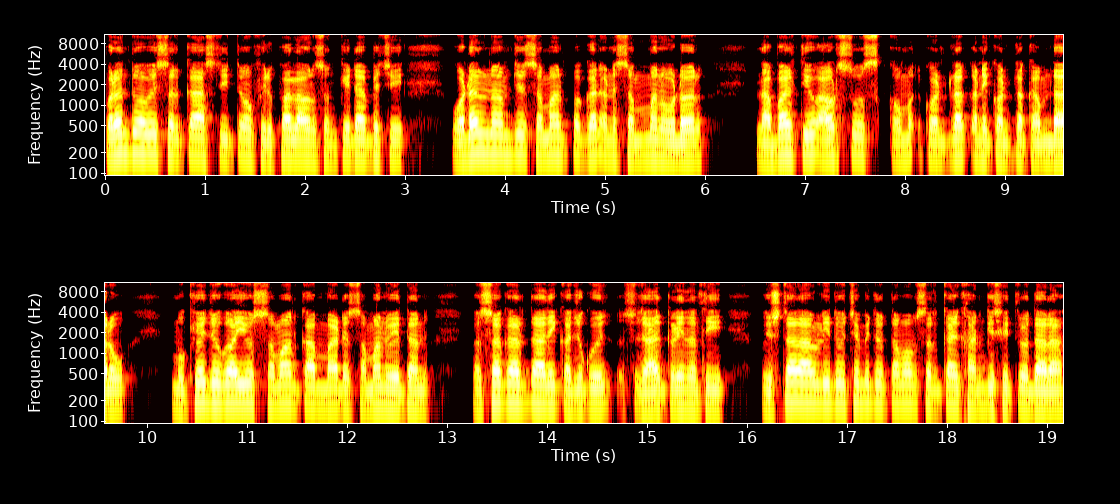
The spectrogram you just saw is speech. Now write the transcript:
પરંતુ હવે સરકાર સ્થિતિમાં ફેરફાર લાવવાનો સંકેત આપે છે. ઓર્ડરનું નામ છે સમાન પગાર અને સન્માન ઓર્ડર. લાભાર્થીઓ આઉટસોર્સ કોન્ટ્રાક્ટ અને કોન્ટ્રાક્ટ કામદારો, મુખ્ય જોગવાઈઓ સમાન કામ માટે સમાન વેતન અસરકાર તારીખ હજુ કોઈ જાહેર કરી નથી. વિસ્તાર આવી લીધો છે મિત્રો તમામ સરકારી ખાનગી ક્ષેત્રો દ્વારા.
